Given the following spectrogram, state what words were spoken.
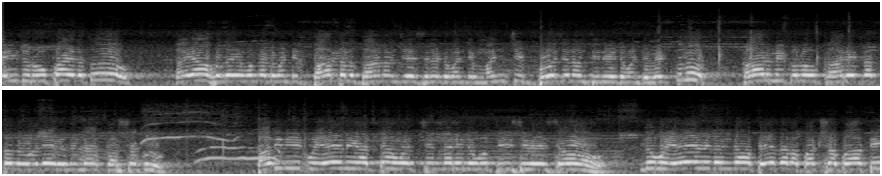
ఐదు రూపాయలతో దయాహృదయం ఉన్నటువంటి దాతలు దానం చేసినటువంటి మంచి భోజనం తినేటువంటి వ్యక్తులు కార్మికులు కార్యకర్తలు అదే విధంగా కర్షకులు. అది నీకు ఏమి అడ్డం వచ్చిందని నువ్వు తీసివేశావు. నువ్వు ఏ విధంగా పేదల పక్షపాతి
